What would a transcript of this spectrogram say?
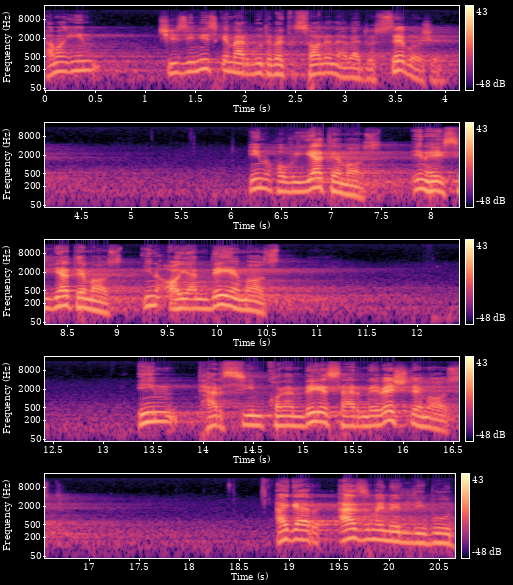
اما این چیزی نیست که مربوط به سال 93 باشه. این هویت ماست این حیثیت ماست این آینده ماست. این ترسیم کننده سرنوشت ماست. اگر عزم ملی بود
